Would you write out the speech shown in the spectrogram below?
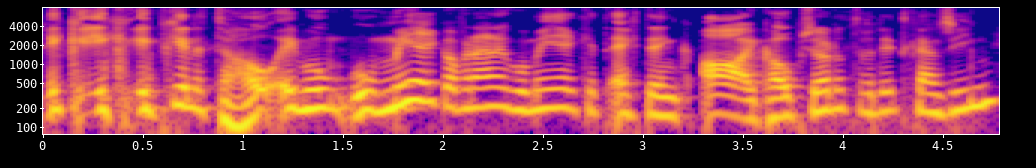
Ik, ik, ik begin het te hoog. Hoe, hoe meer ik over nadenk, hoe meer ik het echt denk, oh, ik hoop zo dat we dit gaan zien.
